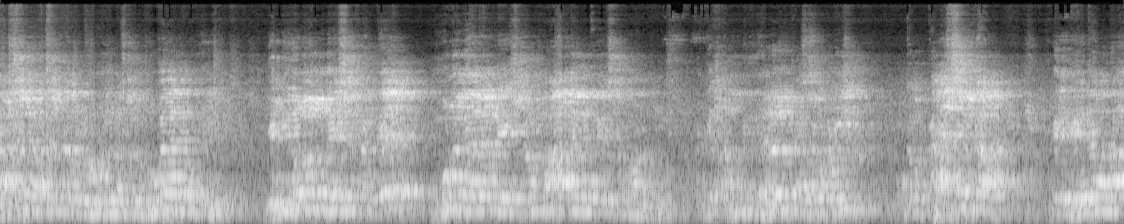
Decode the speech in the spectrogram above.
లక్షల లక్షల రెండు లక్షల రూపాయలు ఉంటుంది ఎన్ని రోజులు వేసినంటే మూడు నెలలు వేసినాం ఆరు నెలలు వేసినాం అనుకో అంటే అన్ని నెలలు కష్టపడి ఒక ప్యాషన్గా అంటే ఏదన్నా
